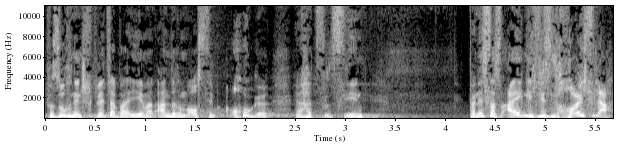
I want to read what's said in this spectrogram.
versuchen, den Splitter bei jemand anderem aus dem Auge ja, zu ziehen, dann ist das eigentlich, wir sind Heuchler.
